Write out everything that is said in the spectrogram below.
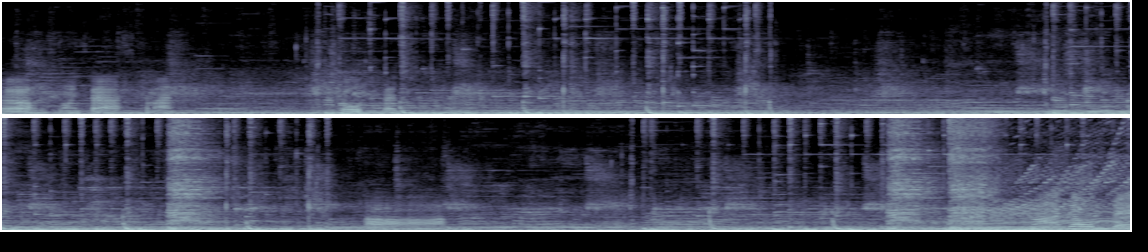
Oh, it's going fast. Come on. Gold spin. Aww. Last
